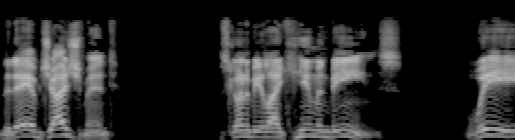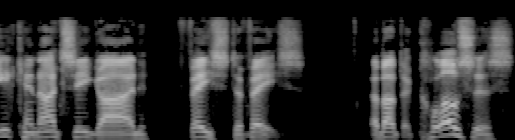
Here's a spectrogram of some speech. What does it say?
the day of judgment, it's going to be like human beings. We cannot see God face to face. About the closest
